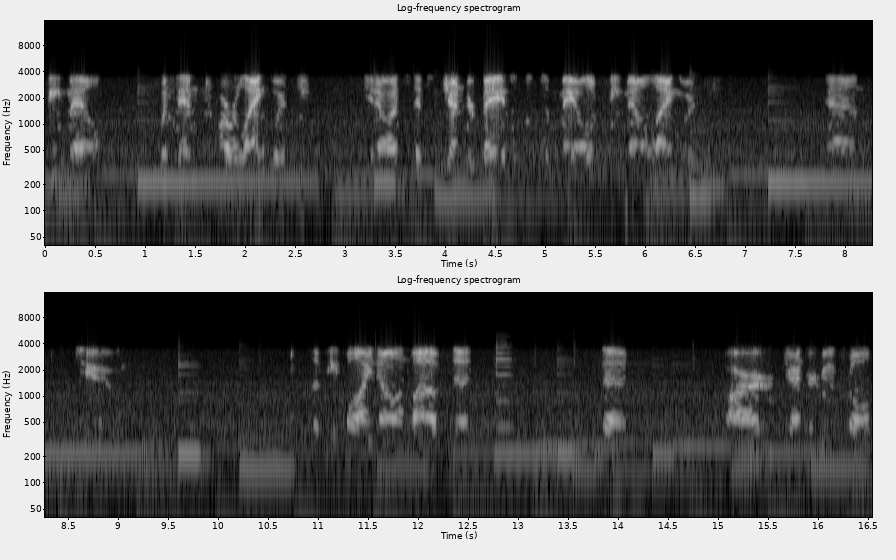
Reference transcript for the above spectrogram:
female within our language. You know, it's it's gender based. It's a male and female language, and to the people I know and love that that are gender neutral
